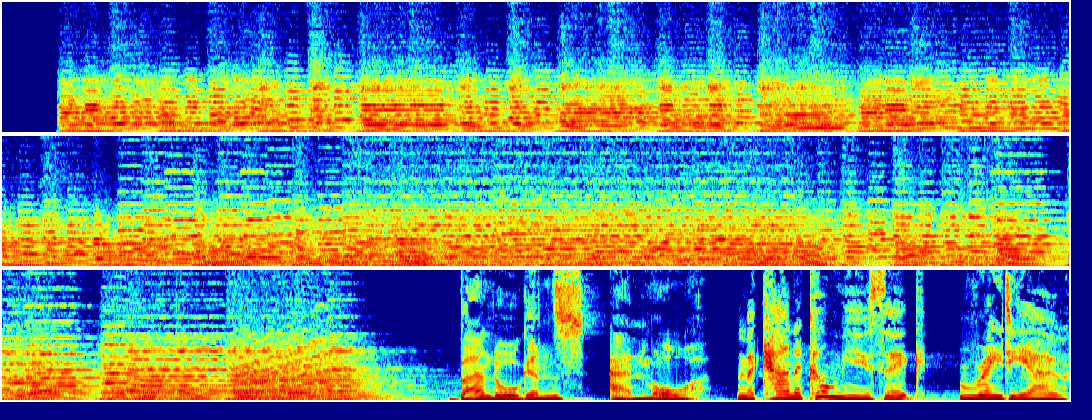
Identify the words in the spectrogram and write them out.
band organs, and more. Mechanical Music Radio.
